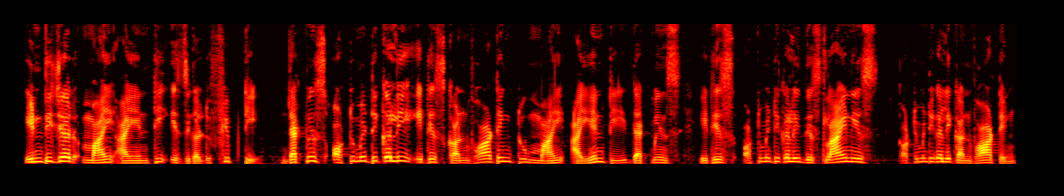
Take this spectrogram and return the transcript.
integer my int is equal to 50 that means automatically it is converting to my int that means it is automatically this line is automatically converting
